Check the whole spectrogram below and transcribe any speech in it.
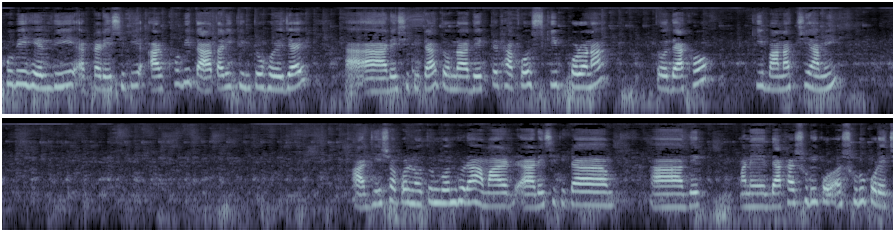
খুবই হেলদি একটা রেসিপি আর খুবই তাড়াতাড়ি কিন্তু হয়ে যায় রেসিপিটা তোমরা দেখতে থাকো স্কিপ করো না। তো দেখো কি বানাচ্ছি আমি। আর যে সকল নতুন বন্ধুরা আমার রেসিপিটা দেখ মানে দেখা শুরু শুরু করেছ,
